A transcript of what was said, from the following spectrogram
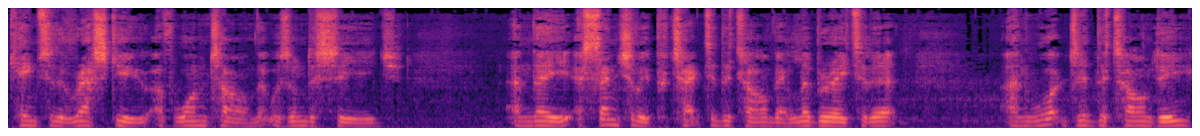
came to the rescue of one town that was under siege and they essentially protected the town, they liberated it. And what did the town do?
